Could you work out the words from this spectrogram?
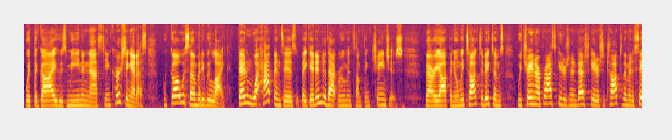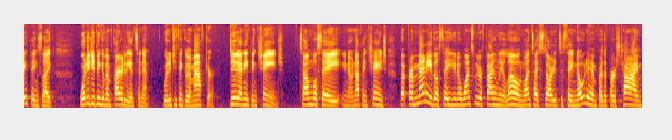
with the guy who's mean and nasty and cursing at us. We go with somebody we like. Then what happens is they get into that room and something changes very often. And when we talk to victims, we train our prosecutors and investigators to talk to them and to say things like, what did you think of him prior to the incident? What did you think of him after? Did anything change? Some will say, you know, nothing changed. But for many, they'll say, you know, once we were finally alone, once I started to say no to him for the first time,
